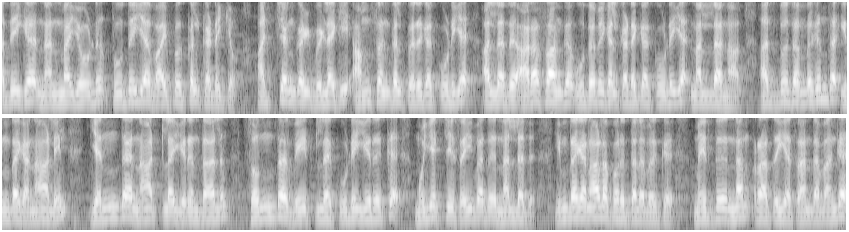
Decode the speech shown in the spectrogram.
அதிக நன்மையோடு புதிய வாய்ப்புகள் கிடைக்கும். அச்சங்கள் விலகி அம்சங்கள் பெருகக்கூடிய அல்லது அரசாங்க உதவிகள் கிடைக்கக்கூடிய நல்ல நாள். அற்புதம் மிகுந்த இன்றைய நாளில் எந்த நாட்டில் இருந்தாலும் சொந்த வீட்டில் குடியிருக்க முயற்சி செய்வது நல்லது. இன்றைய நாளை பொறுத்தளவுக்கு மிதுனம் ராசியை சார்ந்தவங்க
